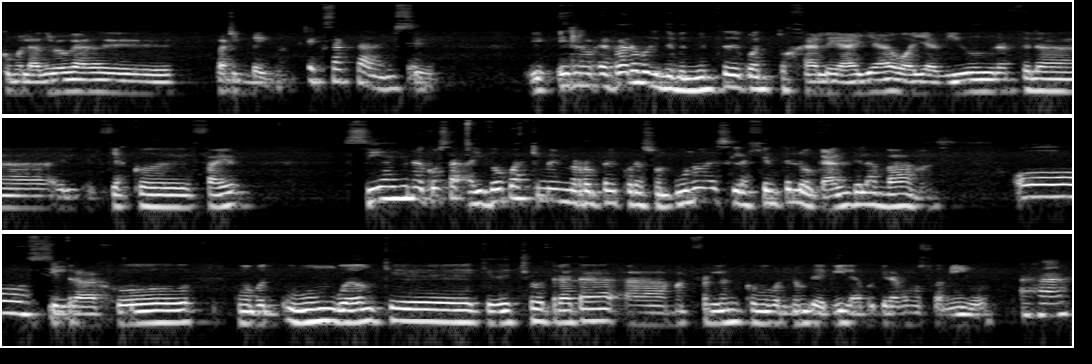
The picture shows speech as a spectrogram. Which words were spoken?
como la droga de Patrick Bateman Exactamente. sí es, raro porque independiente de cuánto jale haya o haya habido durante la, el, el fiasco de Fire, sí hay una cosa, hay dos cosas que me, me rompen el corazón. Uno es la gente local de las Bahamas, Oh, que sí. trabajó, como un weón que, que de hecho trata a McFarland como por el nombre de pila, porque era como su amigo, Ajá.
